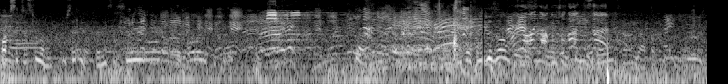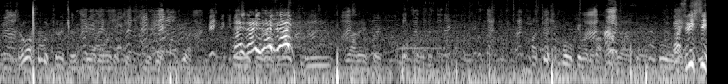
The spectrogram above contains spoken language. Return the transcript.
Pak se přesunul, už se mi, tady se si... Raj, raj, raj, raj! Žviš si!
